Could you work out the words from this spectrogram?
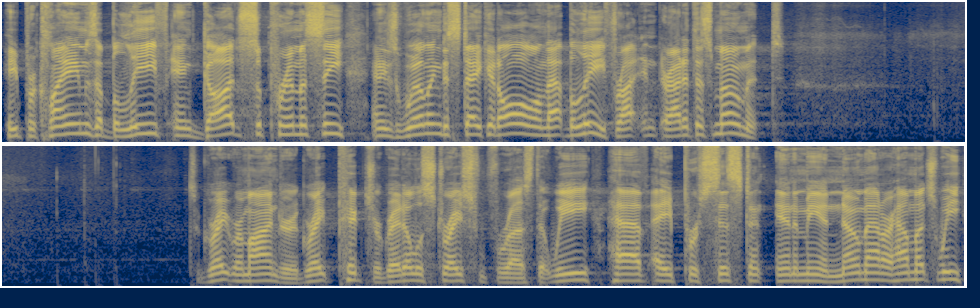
He proclaims a belief in God's supremacy, and he's willing to stake it all on that belief right, right at this moment. It's a great reminder, a great picture, a great illustration for us that we have a persistent enemy, and no matter how much we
